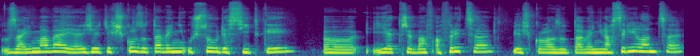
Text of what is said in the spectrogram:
zajímavé je, že těch škol zotavení už jsou desítky, o, je třeba v Africe, je škola zotavení na Sri Lance,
